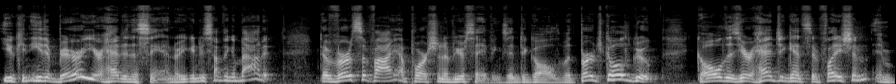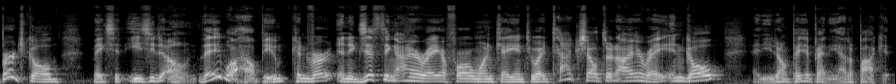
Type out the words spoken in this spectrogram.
you can either bury your head in the sand or you can do something about it. Diversify a portion of your savings into gold with Birch Gold Group. Gold is your hedge against inflation, and Birch Gold makes it easy to own. They will help you convert an existing IRA or 401k into a tax sheltered IRA in gold, and you don't pay a penny out of pocket.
